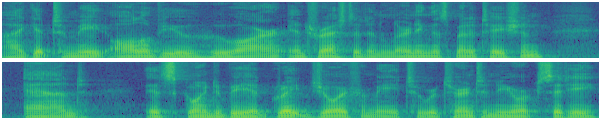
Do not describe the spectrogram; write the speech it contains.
I get to meet all of you who are interested in learning this meditation, and it's going to be a great joy for me to return to New York City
